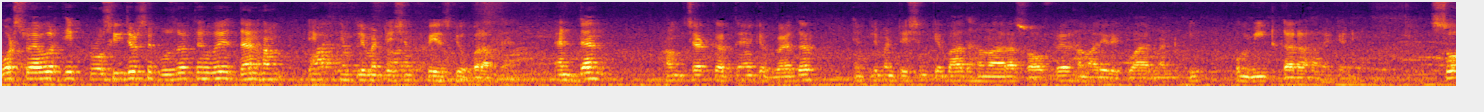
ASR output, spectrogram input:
वट्स एवर एक प्रोसीजर से गुजरते हुए देन हम एक इम्प्लीमेंटेशन फ़ेज़ के ऊपर आते हैं। एंड देन हम चेक करते हैं कि वेदर इम्प्लीमेंटेशन के बाद हमारा सॉफ्टवेयर हमारी रिक्वायरमेंट की, को मीट कर रहा है कि नहीं। सो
